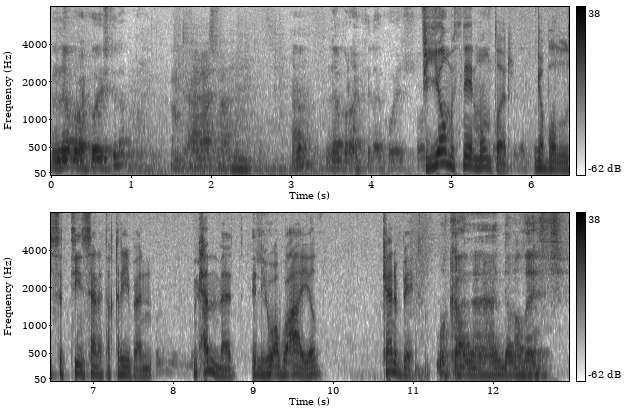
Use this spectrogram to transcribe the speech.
النبرة كويس كذا؟ أنا اسمع ها؟ نبرة كذا كويس في يوم اثنين ممطر قبل 60 سنة تقريبا محمد اللي هو أبو عايض كان ببيته وكان عندنا ضيف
